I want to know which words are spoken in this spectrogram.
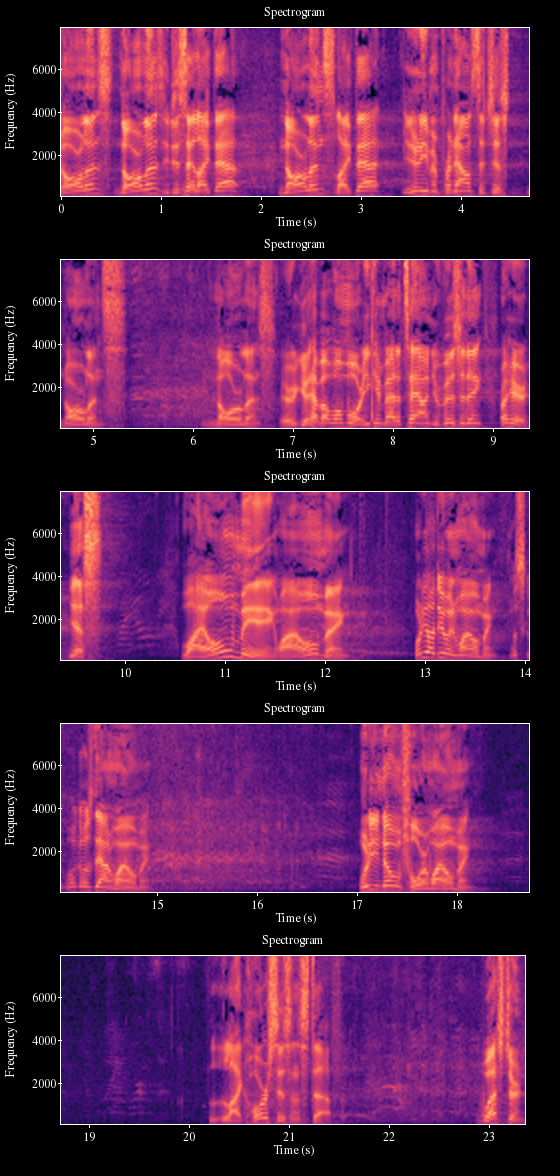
Orleans? New Orleans? You just say like that? New Orleans, like that? You didn't even pronounce it, just New Orleans. New Orleans. Very good. How about one more? You came out of town, you're visiting. Right here. Yes. Wyoming. Wyoming. What are y'all doing in Wyoming? What's, what goes down in Wyoming? What are you known for in Wyoming? Like horses and stuff. Western.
